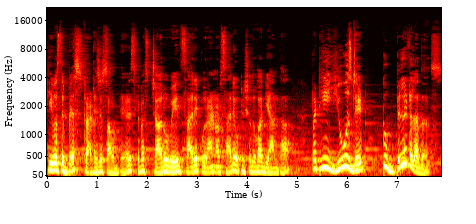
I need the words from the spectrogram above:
he was the best strategist out there इसके पास चारों वेद सारे पुराण और सारे उपनिषदों का ज्ञान था but he use it to belittle others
